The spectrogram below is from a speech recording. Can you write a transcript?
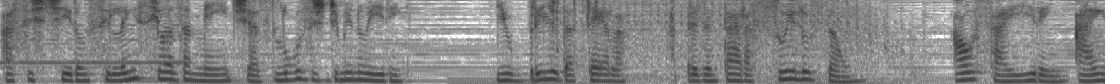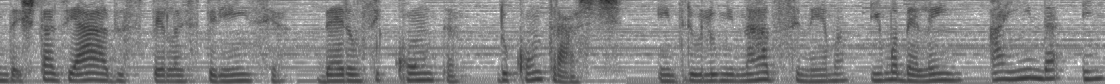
Assistiram silenciosamente as luzes diminuírem e o brilho da tela apresentar a sua ilusão. Ao saírem, ainda extasiados pela experiência, deram-se conta do contraste entre o iluminado cinema e uma Belém ainda em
